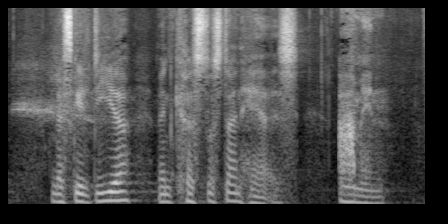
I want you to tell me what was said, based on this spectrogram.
Und das gilt dir, wenn Christus dein Herr ist. Amen.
